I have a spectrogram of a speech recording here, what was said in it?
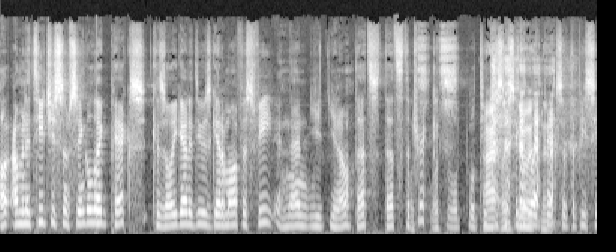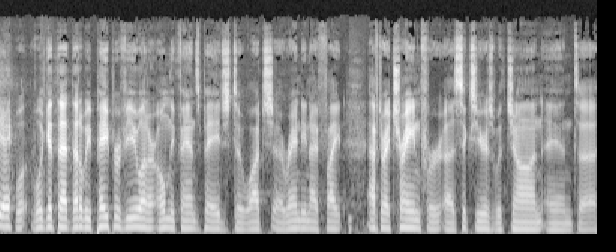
I- I'm going to teach you some single leg picks because all you got to do is get him off his feet, and then you you know that's that's the Let's- trick. let's- we'll, we'll teach all you some single leg then. picks at the PCA. We'll, we'll get that. That'll be pay per view on our OnlyFans page to watch uh, Randy and I fight after I trained for uh, six years with John and uh,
